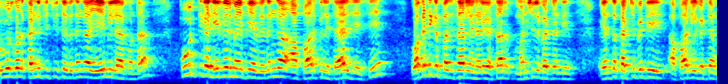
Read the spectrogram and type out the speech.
ఎవరు కూడా కన్నెత్తి చూసే విధంగా ఏమీ లేకుండా పూర్తిగా నిర్వీర్యమైపోయే విధంగా ఆ పార్కుల్ని తయారు చేసి ఒకటికి పదిసార్లు నేను అడిగా సార్ మనుషులు పెట్టండి. ఎంతో ఖర్చు పెట్టి ఆ పార్కులు కట్టాం.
